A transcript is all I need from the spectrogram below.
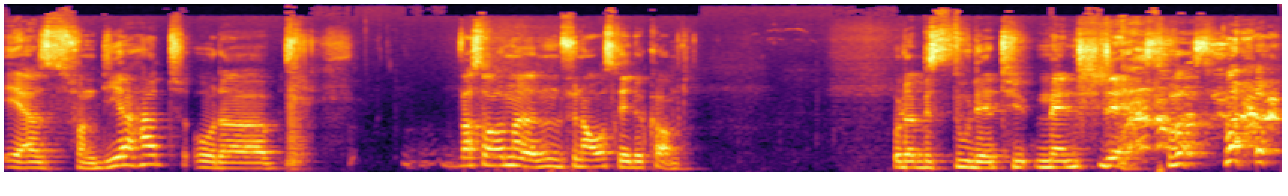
er es von dir hat oder pff, was auch immer dann für eine Ausrede kommt. Oder bist du der Typ Mensch, der sowas macht?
